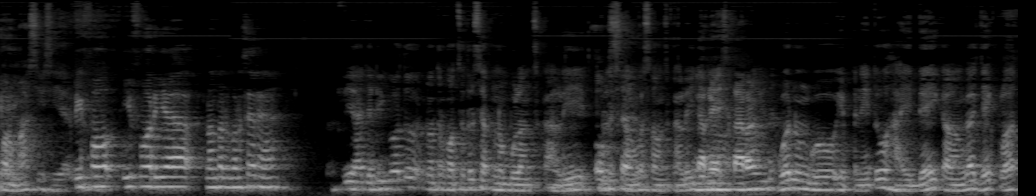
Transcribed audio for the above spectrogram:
informasi sih ya. Euforia nonton konsernya iya jadi gua tuh nonton konser tuh setiap enam bulan sekali Oh, terus bisa. setahun setahun sekali Enggak jadi kayak sekarang gitu. gua nunggu event itu high day kalau enggak Jacklot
